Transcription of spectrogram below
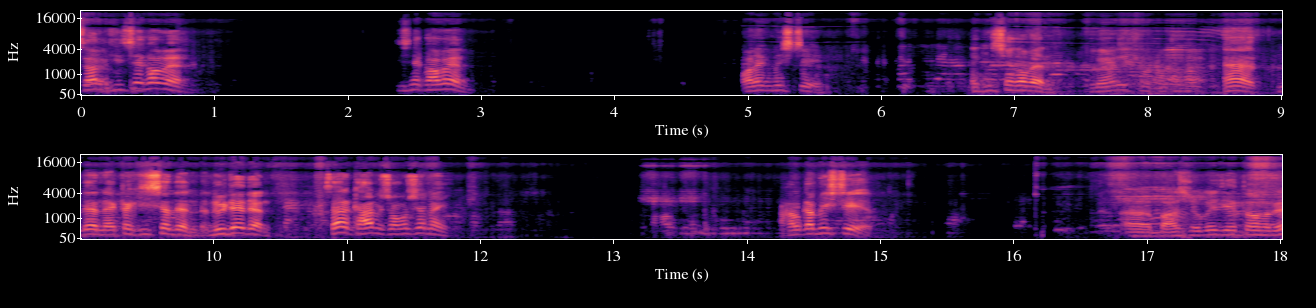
স্যার কিসে খাবেন? কিসে খাবেন? অনেক মিষ্টি। কিসে খাবেন? হ্যাঁ দেন একটা খিসা দেন দুইটাই দেন। স্যার খান সমস্যা নাই। হালকা আহ, বাস যোগে যেতে হবে।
